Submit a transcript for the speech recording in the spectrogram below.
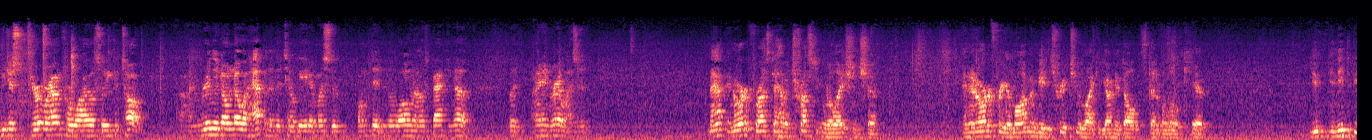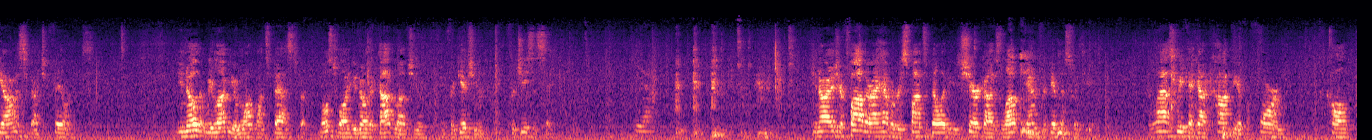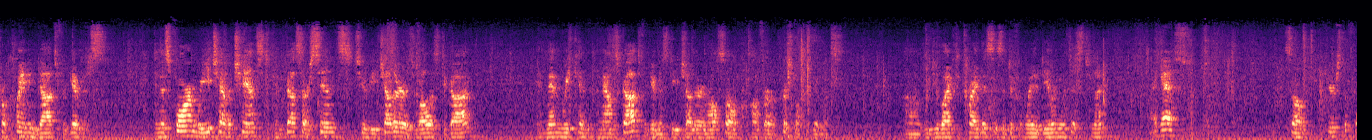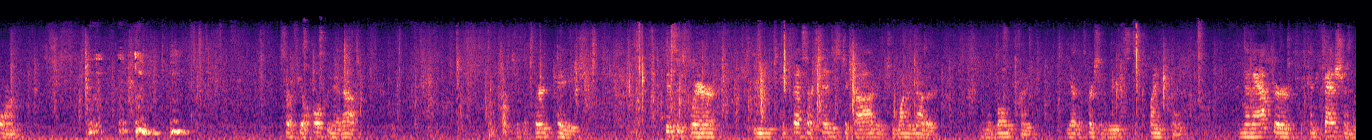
We just drove around for a while so he could talk. I really don't know what happened to the tailgate. I must have bumped it in the wall when I was backing up, but I didn't realize it. Matt, in order for us to have a trusting relationship, and in order for your mom and me to treat you like a young adult instead of a little kid, you, you need to be honest about your feelings. You know that we love you and want what's best, but most of all, you know that God loves you and forgives you for Jesus' sake. Yeah. You know, as your father, I have a responsibility to share God's love and forgiveness with you. And last week, I got a copy of a form called Proclaiming God's Forgiveness. In this form, we each have a chance to confess our sins to each other as well as to God. And then we can announce God's forgiveness to each other and also offer our personal forgiveness. Uh, would you like to try this as a different way of dealing with this tonight? I guess. So here's the form. So if you'll open it up to the third page, this is where we confess our sins to God and to one another in the bold print. The other person reads the plain print. And then after the confession,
